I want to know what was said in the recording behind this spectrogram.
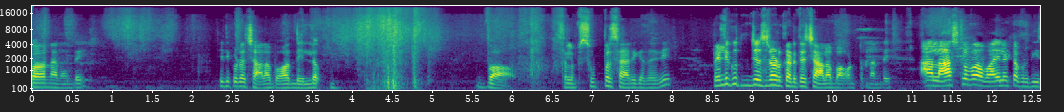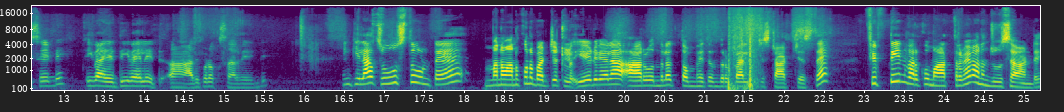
బాగున్నానండి. ఇది కూడా చాలా బాగుంది ఎల్లో. బా అసలు సూపర్ శారీ కదా ఇది. పెళ్ళి గుర్తు చేసినప్పుడు కడితే చాలా బాగుంటుందండి. ఆ లాస్ట్లో వైలెట్ ఒకటి తీసేయండి. ఈ వైలెట్ ఈ వైలెట్. అది కూడా ఒకసారి వేయండి. ఇంక ఇలా చూస్తూ ఉంటే మనం అనుకున్న బడ్జెట్లో ఏడు వేల ఆరు వందల తొంభై తొమ్మిది రూపాయల నుంచి స్టార్ట్ చేస్తే ఫిఫ్టీన్ వరకు మాత్రమే మనం చూసామండి.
